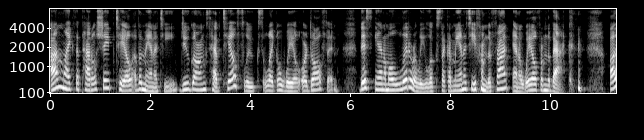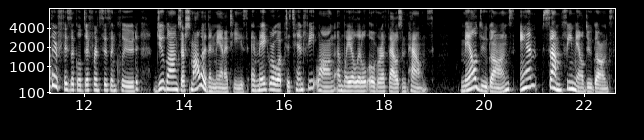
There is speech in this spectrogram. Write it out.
Unlike the paddle shaped tail of a manatee, dugongs have tail flukes like a whale or dolphin. This animal literally looks like a manatee from the front and a whale from the back. Other physical differences include dugongs are smaller than manatees and may grow up to 10 feet long and weigh a little over a thousand pounds. Male dugongs and some female dugongs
